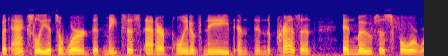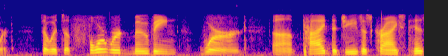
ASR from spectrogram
but actually it's a word that meets us at our point of need in, in the present and moves us forward. So it's a forward moving word um, tied to Jesus Christ, His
